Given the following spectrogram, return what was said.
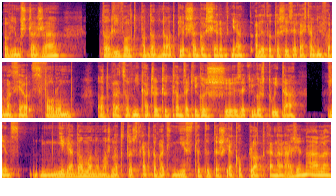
powiem szczerze, to Revolt podobno od 1 sierpnia, ale to też jest jakaś tam informacja z forum od pracownika, czy, czy tam z jakiegoś, z jakiegoś tweeta, więc nie wiadomo, no można to też traktować niestety też jako plotka na razie, no ale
